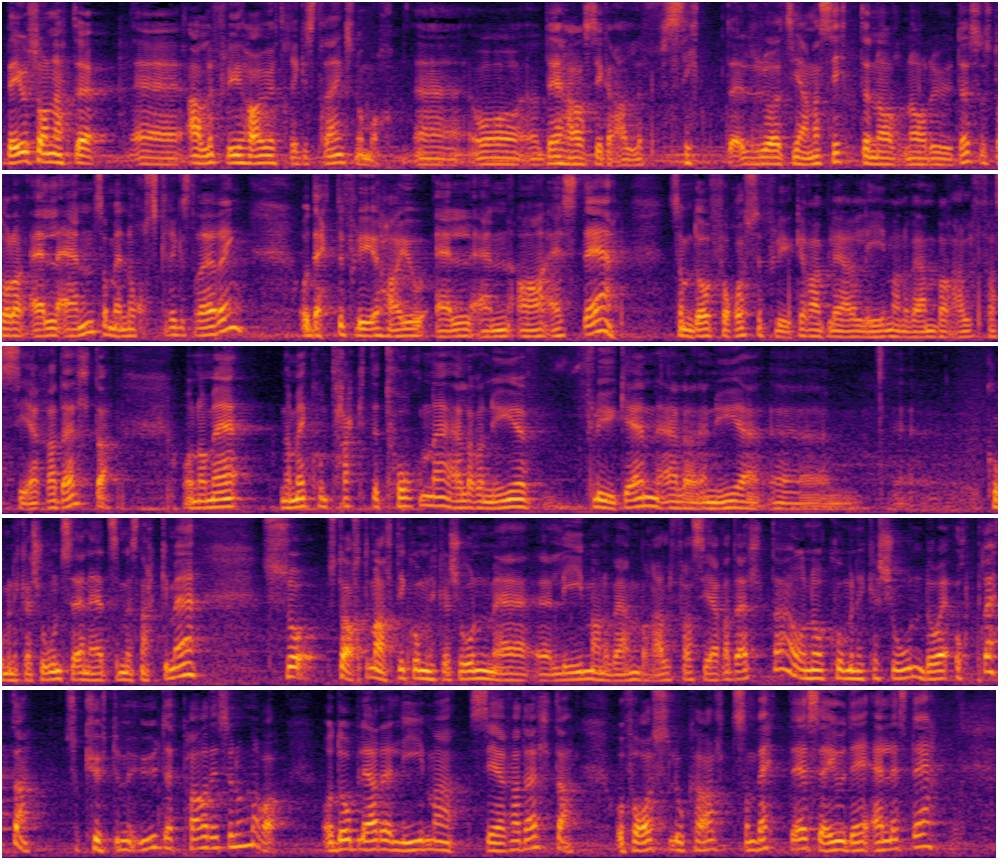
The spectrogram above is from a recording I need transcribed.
Det er jo sånn at eh, alle fly har jo et registreringsnummer. Eh, og det har sikkert alle sitt, Du gjerne sett når, når du er ute. Så står det LN, som er norsk registrering. Og dette flyet har jo LNASD, som da for oss flygere blir Lima November Alfa Sierra Delta. Og når vi, når vi kontakter tårnet eller en ny flygen eller en ny eh, kommunikasjonsenhet som vi snakker med, så starter vi alltid kommunikasjonen med Lima November Alfa Sierra Delta. Og når kommunikasjonen da er oppretta, så kutter vi ut et par av disse numrene. Og da blir det Lima Sierra Delta. Og for oss lokalt som vet det, så er jo det LSD.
